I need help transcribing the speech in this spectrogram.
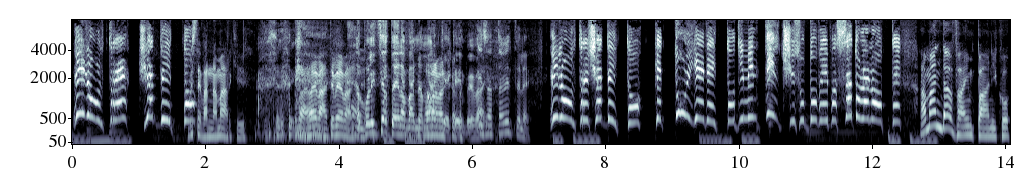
Inoltre ci ha detto Questa è Vanna Marchi? vai, vai avanti, vai avanti. la poliziotta era Vanna Marchi ai tempi, vai. Esattamente lei. Inoltre ci ha detto che tu gli hai detto di mentirci su dove hai passato la notte. Amanda va in panico,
